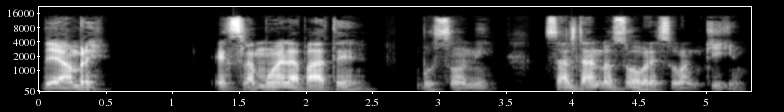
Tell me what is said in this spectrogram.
¿De hambre? exclamó el abate Busoni, saltando sobre su banquillo.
